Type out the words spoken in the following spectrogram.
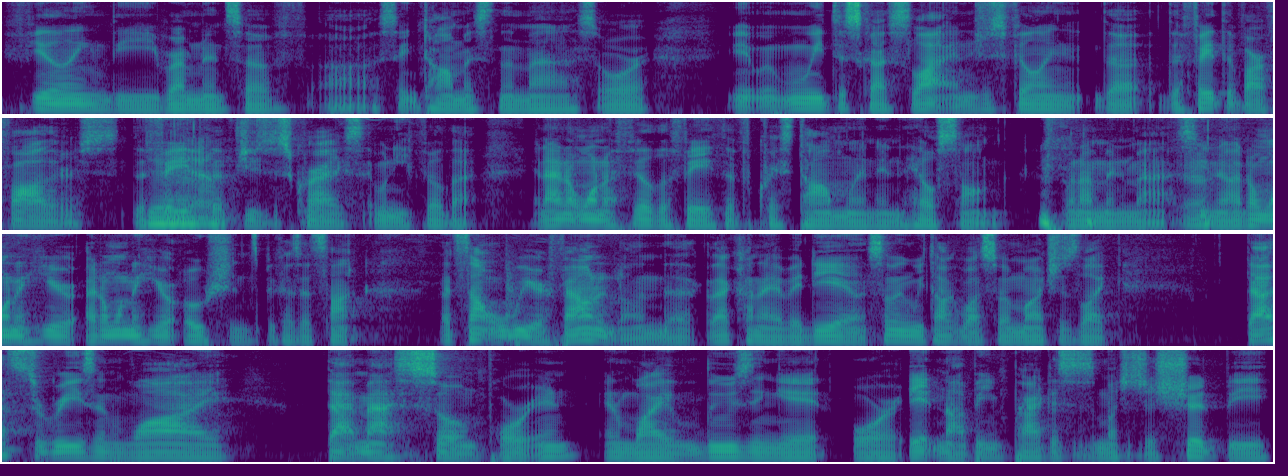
feeling the remnants of uh, St. Thomas in the Mass, or you know, when we discuss Latin, just feeling the, the faith of our fathers, the Yeah. faith of Jesus Christ, when you feel that. And I don't want to feel the faith of Chris Tomlin in Hillsong when I'm in Mass. You know, I don't want to hear, I don't want to hear oceans because that's not, that's not what we are founded on. That, that kind of idea. Something we talk about so much is like, that's the reason why that mass is so important and why losing it or it not being practiced as much as it should be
